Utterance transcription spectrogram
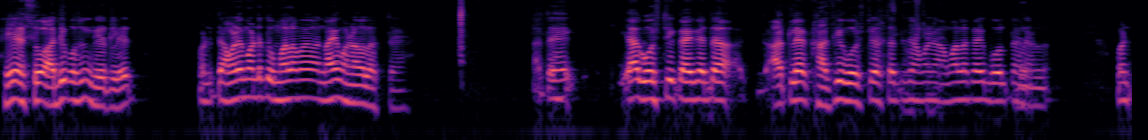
हे शो आधीपासून घेतलेत. पण त्यामुळे म्हटलं तुम्हाला मग नाही म्हणावं लागतं आहे आता हे या गोष्टी काय काय त्या आतल्या खाजगी गोष्टी असतात त्याच्यामुळे आम्हाला काही बोलता नाही आलं. पण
